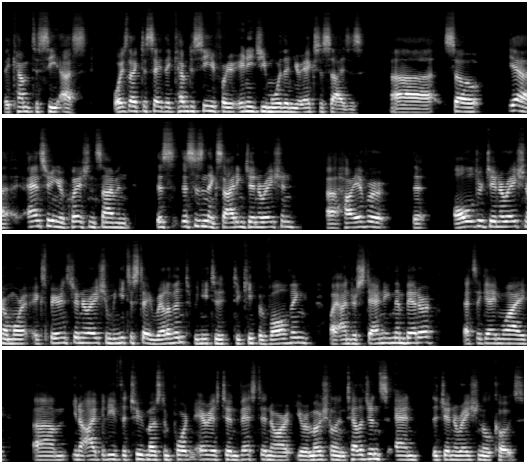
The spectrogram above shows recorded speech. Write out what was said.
They come to see us. Always like to say they come to see you for your energy more than your exercises. Uh, so yeah, answering your question, Simon, this this is an exciting generation. Uh, however, the older generation or more experienced generation, we need to stay relevant. We need to to keep evolving by understanding them better. That's again why um, you know I believe the two most important areas to invest in are your emotional intelligence and the generational codes,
